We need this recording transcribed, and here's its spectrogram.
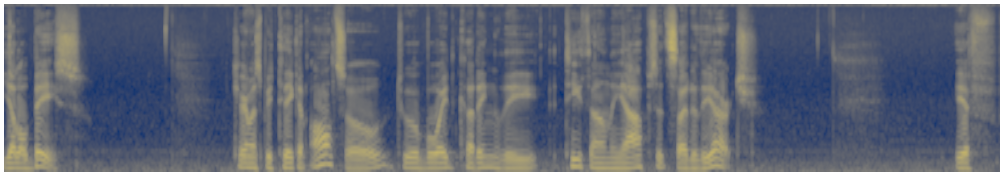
yellow base. Care must be taken also to avoid cutting the teeth on the opposite side of the arch. If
